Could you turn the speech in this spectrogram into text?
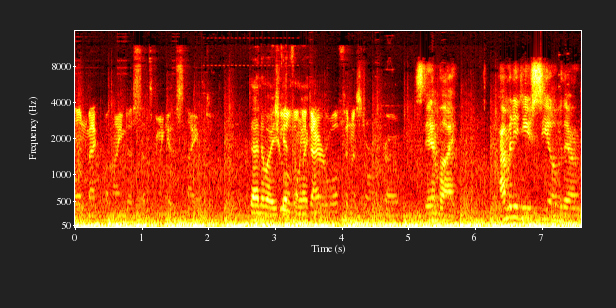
lone mech behind us that's gonna get sniped. Dynamo, you Two get of them, a here. dire wolf and a storm crow. Stand by. How many do you see over there on,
